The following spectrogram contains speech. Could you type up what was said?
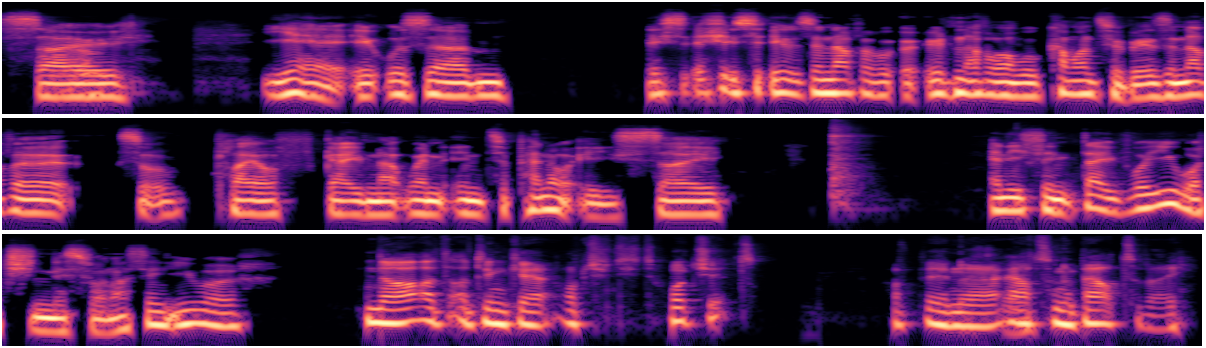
So, yeah, it was. Um, it's, it's, it was another another one we'll come on to, but it was another sort of playoff game that went into penalties. So, anything, Dave? Were you watching this one? I think you were. No, I, I didn't get opportunity to watch it. I've been uh, out and about today.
